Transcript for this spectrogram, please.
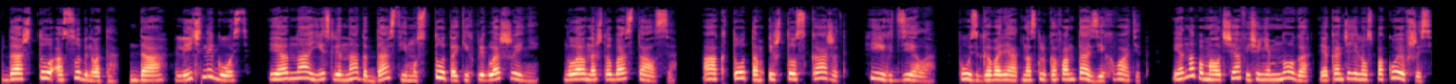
Да что особенного-то? Да, личный гость. И она, если надо, даст ему сто таких приглашений. Главное, чтобы остался. А кто там и что скажет, их дело. Пусть говорят, насколько фантазии хватит. И она, помолчав еще немного и окончательно успокоившись,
